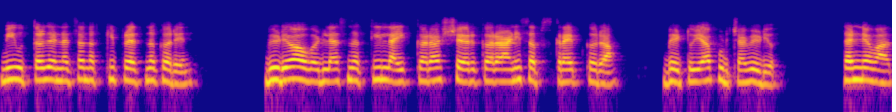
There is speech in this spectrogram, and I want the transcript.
मी उत्तर देण्याचा नक्की प्रयत्न करेन. व्हिडिओ आवडल्यास नक्की लाईक करा शेअर करा आणि सबस्क्राईब करा. भेटूया पुढच्या व्हिडिओत. धन्यवाद.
